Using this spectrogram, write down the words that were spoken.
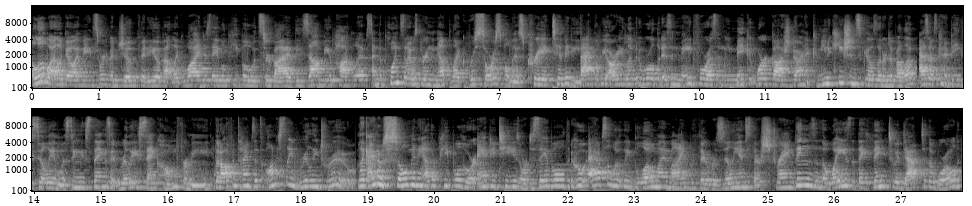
A little while ago, I made sort of a joke video about like why disabled people would survive the zombie apocalypse. And the points that I was bringing up, like resourcefulness, creativity, the fact that we already live in a world that isn't made for us and we make it work, gosh darn it, communication skills that are developed. As I was kind of being silly and listing these things, it really sank home for me that oftentimes it's honestly really true. Like I know so many other people who are amputees or disabled who absolutely blow my mind with their resilience, their strength, things and the ways that they think to adapt to the world.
